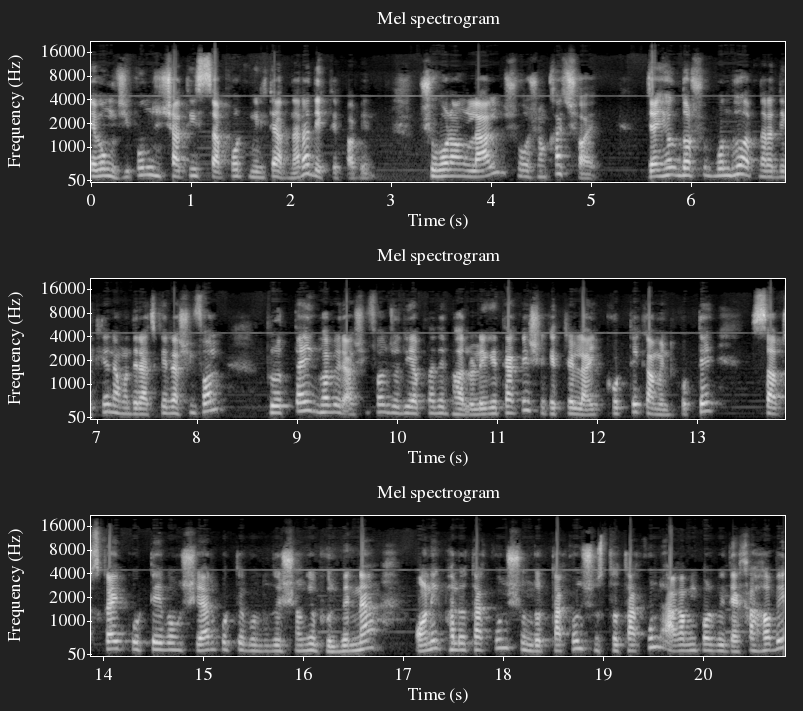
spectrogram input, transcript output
এবং জীবন সাথীর সাপোর্ট মিলতে আপনারা দেখতে পাবেন। শুভ রং লাল, শুভ সংখ্যা ছয়। যাই হোক দর্শক বন্ধু, আপনারা দেখলেন আমাদের আজকের রাশিফল। প্রত্যায়িকভাবে রাশিফল যদি আপনাদের ভালো লেগে থাকে, সেক্ষেত্রে লাইক করতে কমেন্ট করতে সাবস্ক্রাইব করতে এবং শেয়ার করতে বন্ধুদের সঙ্গে ভুলবেন না। অনেক ভালো থাকুন, সুন্দর থাকুন, সুস্থ থাকুন। আগামী পর্বে দেখা হবে।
